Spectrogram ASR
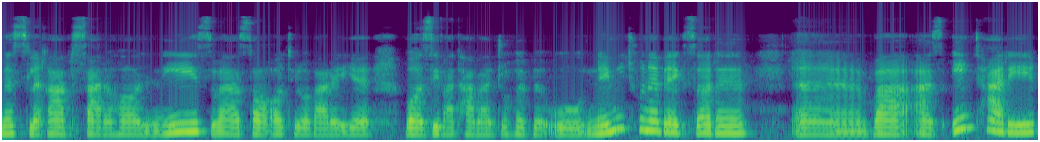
مثل قبل سر حال نیست و ساعاتی رو برای بازی و توجه به او نمی‌تونه بگذاره و از این طریق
